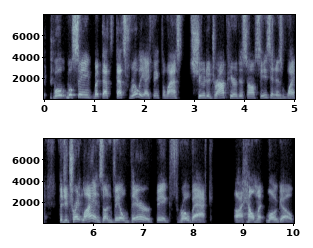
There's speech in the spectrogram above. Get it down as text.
we'll we'll see. But that's that's really I think the last shoe to drop here this offseason is when the Detroit Lions unveiled their big throwback uh, helmet logo.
